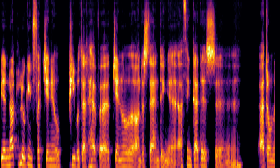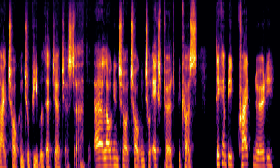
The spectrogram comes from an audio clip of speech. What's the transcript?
we are not looking for general people that have a general understanding. Uh, I think that is. Uh, I don't like talking to people that are just. Uh, I like into talking to experts because they can be quite nerdy,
